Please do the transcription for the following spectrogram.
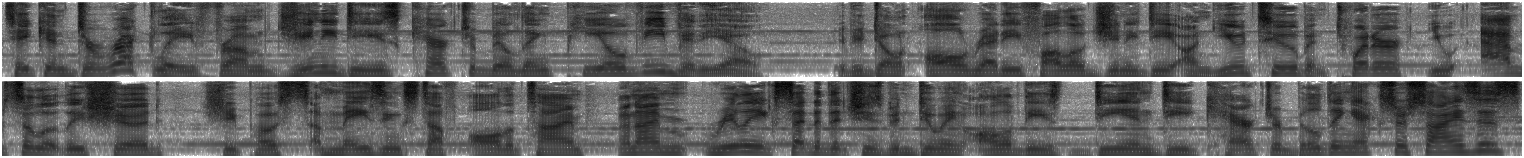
taken directly from Ginny Di's character building POV video. If you don't already follow Ginny Di on YouTube and Twitter, you absolutely should. She posts amazing stuff all the time, and I'm really excited that she's been doing all of these D&D character building exercises.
